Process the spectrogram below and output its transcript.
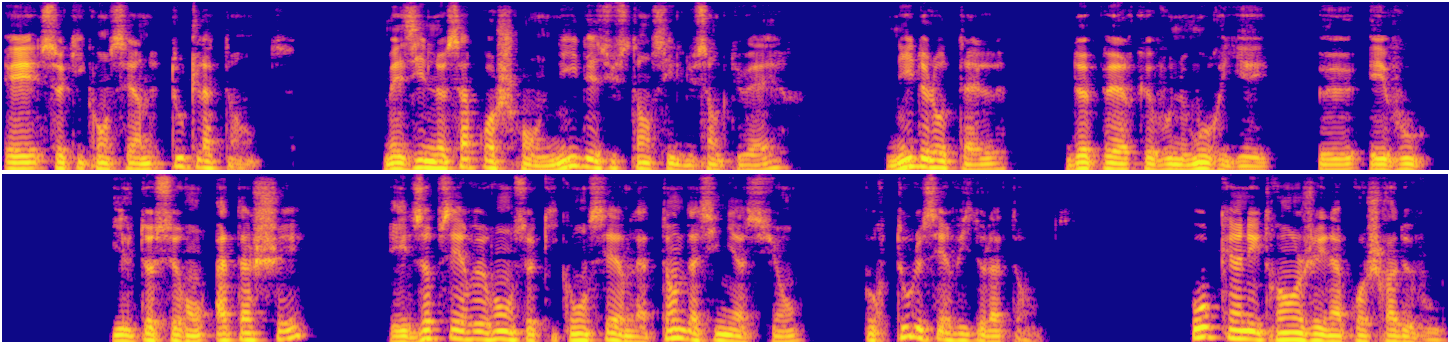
et ce qui concerne toute l'attente. Mais ils ne s'approcheront ni des ustensiles du sanctuaire, ni de l'autel, de peur que vous ne mouriez, eux et vous. Ils te seront attachés, et ils observeront ce qui concerne la tente d'assignation pour tout le service de la tente. Aucun étranger n'approchera de vous.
